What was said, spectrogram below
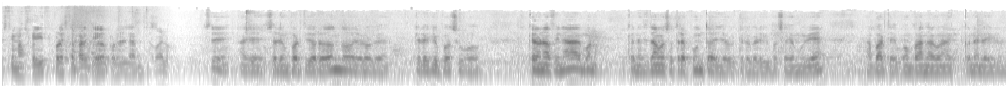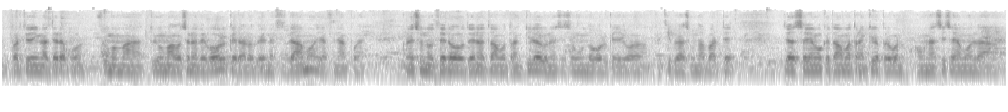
estoy más feliz por este partido que por el de antes. Bueno. Sí, ayer salió un partido redondo, yo creo que, que el equipo supo que era una final, bueno, que necesitamos esos tres puntos y yo creo que el equipo salió muy bien. Aparte, comparando con el, partido de Inglaterra, pues, fuimos más, tuvimos más ocasiones de gol, que era lo que necesitábamos, y al final, pues, con ese 1-0 no estábamos tranquilos, con ese segundo gol que llegó al principio de la segunda parte, ya sabíamos que estábamos más tranquilos, pero bueno, aún así sabíamos la,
